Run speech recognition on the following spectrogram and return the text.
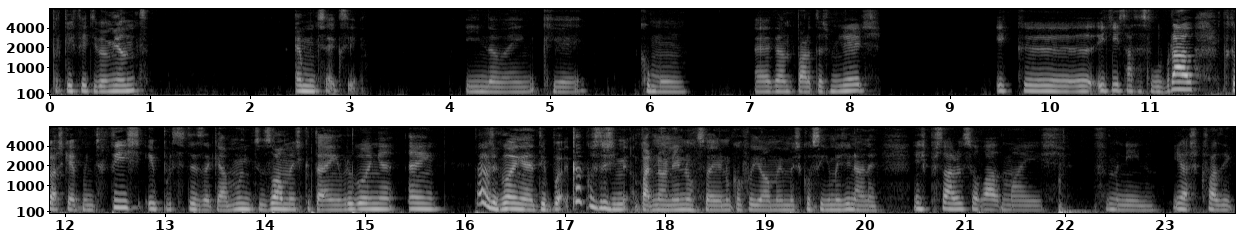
porque efetivamente é muito sexy. E ainda bem que é comum a grande parte das mulheres e que, e que isso está a ser celebrado, porque eu acho que é muito fixe e por certeza que há muitos homens que têm vergonha em. É vergonha, tipo, aquele constrangimento. Pá, não, nem não sei, eu nunca fui homem, mas consigo imaginar, né? Em expressar o seu lado mais feminino. E acho que fazem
